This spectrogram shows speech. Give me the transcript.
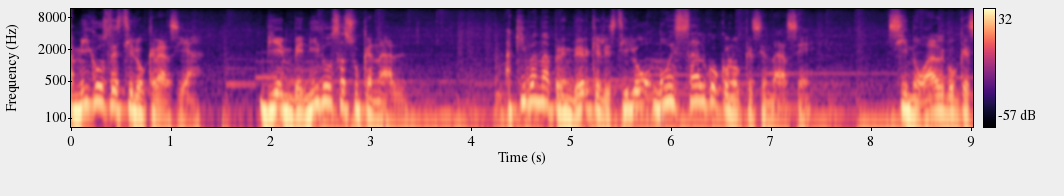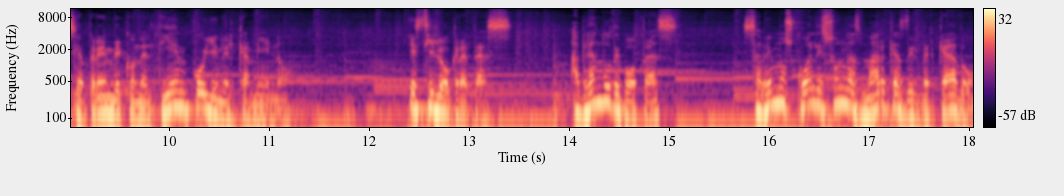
Amigos de Estilocracia, bienvenidos a su canal. Aquí van a aprender que el estilo no es algo con lo que se nace, sino algo que se aprende con el tiempo y en el camino. Estilócratas, hablando de botas, sabemos cuáles son las marcas del mercado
